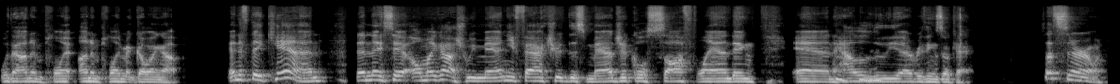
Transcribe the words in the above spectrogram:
without employ- unemployment going up? And if they can, then they say, oh my gosh, we manufactured this magical soft landing and Mhm. hallelujah, everything's okay. So that's scenario one.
